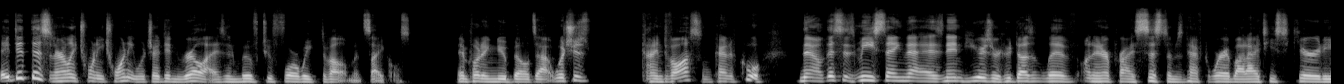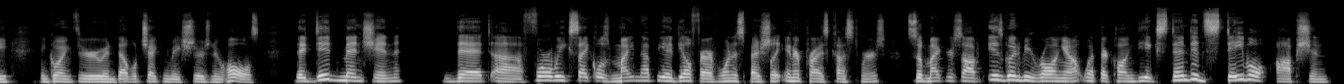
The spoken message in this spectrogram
They did this in early 2020, which I didn't realize, and moved to four week development cycles and putting new builds out, which is kind of awesome, kind of cool. Now, this is me saying that as an end user who doesn't live on enterprise systems and have to worry about IT security and going through and double checking to make sure there's no holes. They did mention that uh, four week cycles might not be ideal for everyone, especially enterprise customers. So Microsoft is going to be rolling out what they're calling the extended stable option,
